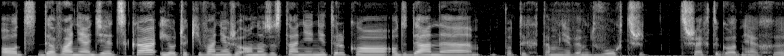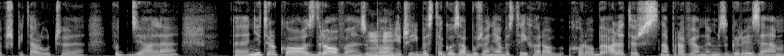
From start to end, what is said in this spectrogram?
oddawania dziecka i oczekiwania, że ono zostanie nie tylko oddane po tych tam, nie wiem, dwóch, trzy, trzech tygodniach w szpitalu czy w oddziale, nie tylko zdrowe zupełnie, mhm. czyli bez tego zaburzenia, bez tej choroby, ale też z naprawionym zgryzem,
